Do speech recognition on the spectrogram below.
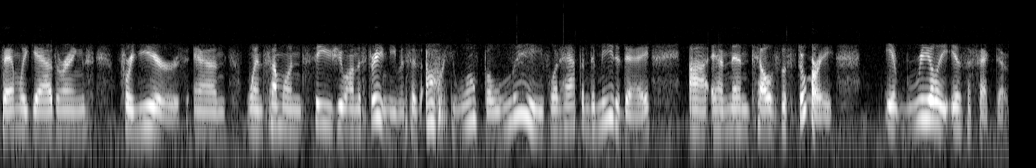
family gatherings for years. And when someone sees you on the street and even says, "Oh, you won't believe what happened to me today," uh, and then tells the story, it really is effective.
